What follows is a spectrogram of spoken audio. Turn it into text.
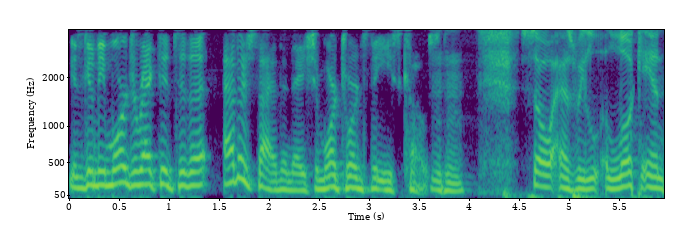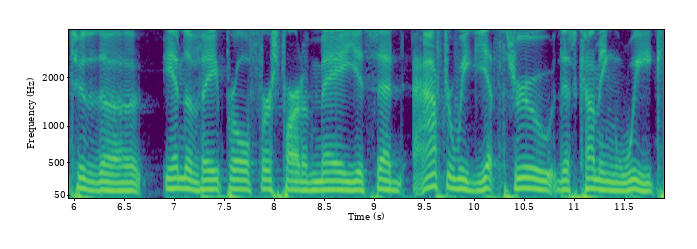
is going to be more directed to the other side of the nation, more towards the East Coast. Mm-hmm. So, as we look into the end of April, first part of May, you said after we get through this coming week,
